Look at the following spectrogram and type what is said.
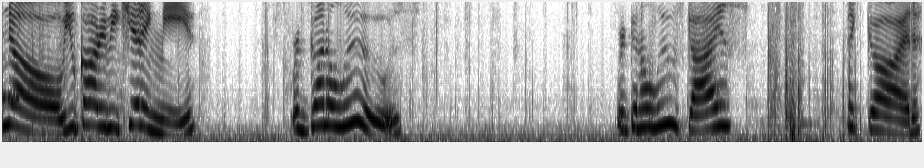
No, you gotta be kidding me. We're gonna lose. We're gonna lose, guys. My god.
